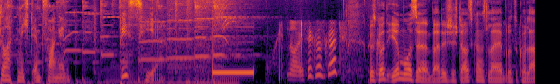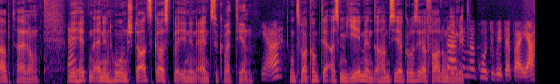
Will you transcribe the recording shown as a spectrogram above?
dort nicht empfangen. Bisher. Neuse, grüß Gott. Grüß Gott, Ihr Moser, Bayerische Staatskanzlei, Protokollarabteilung. Wir hätten einen hohen Staatsgast bei Ihnen einzuquartieren. Ja, Und zwar kommt er aus dem Jemen, da haben Sie ja große Erfahrung da damit. sind wir gute mit dabei, ja.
